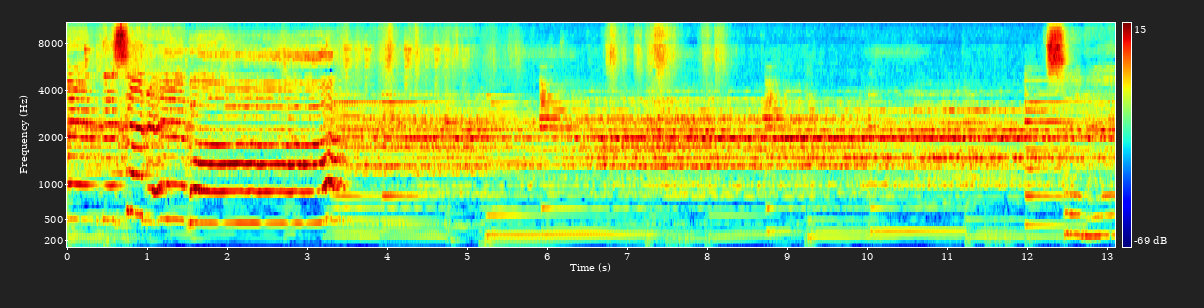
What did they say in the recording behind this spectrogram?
mente se ne va. Se ne va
